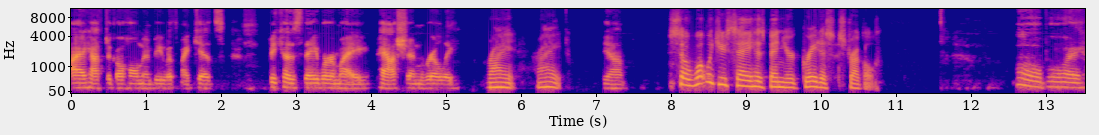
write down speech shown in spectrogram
I have to go home and be with my kids because they were my passion, really. Right, right. yeah. So, what would you say has been your greatest struggle? Oh boy.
